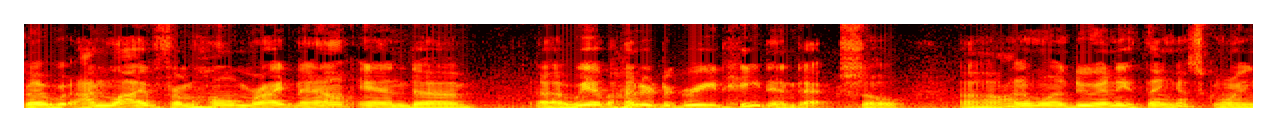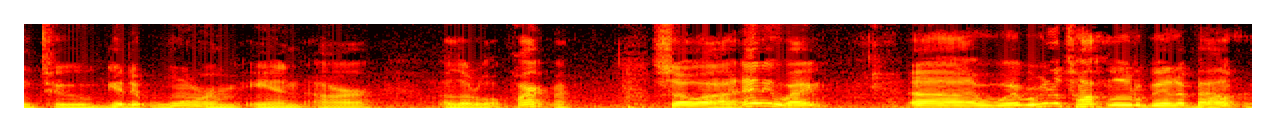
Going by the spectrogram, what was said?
but I'm live from home right now, and uh, uh, we have a hundred degree heat index, so uh, I don't want to do anything that's going to get it warm in our little apartment. So uh, anyway, uh, we're, we're going to talk a little bit about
